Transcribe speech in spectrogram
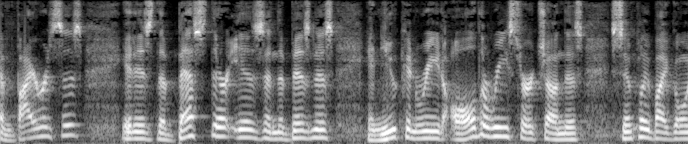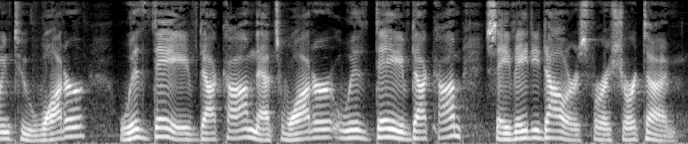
and viruses. It is the best there is in the business, and you can read all the research on this simply by going to water waterwithdave.com. That's waterwithdave.com. Save $80 for a short time.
